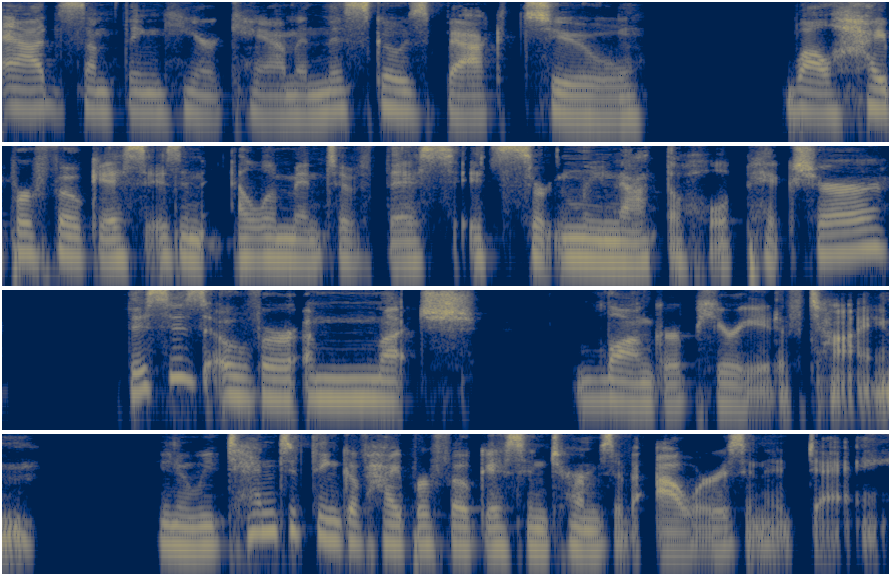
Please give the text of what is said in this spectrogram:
add something here, Cam, and this goes back to while hyperfocus is an element of this, it's certainly not the whole picture. This is over a much longer period of time. You know, we tend to think of hyperfocus in terms of hours in a day.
